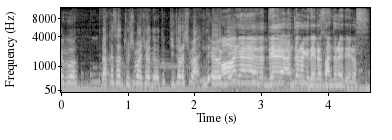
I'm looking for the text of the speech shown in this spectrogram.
이거 낙하산 조심하셔야 돼요. 또 기절하시면 안 돼요 형님. 아 아니야 아니야 내 안전하게 내렸어 안전하게 내렸어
